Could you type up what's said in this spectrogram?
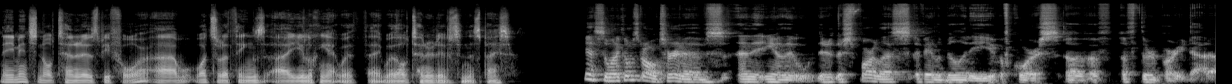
Now you mentioned alternatives before. Uh, what sort of things are you looking at with uh, with alternatives in the space? Yeah, so when it comes to alternatives, and you know, there, there's far less availability, of course, of, of, of third-party data,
